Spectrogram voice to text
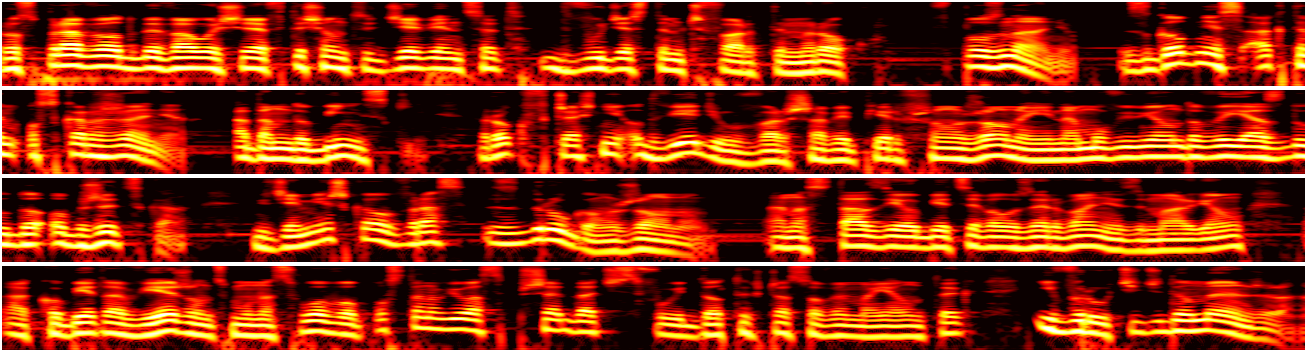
Rozprawy odbywały się w 1924 roku w Poznaniu. Zgodnie z aktem oskarżenia, Adam Dobiński rok wcześniej odwiedził w Warszawie pierwszą żonę i namówił ją do wyjazdu do Obrzycka, gdzie mieszkał wraz z drugą żoną. Anastazja obiecywał zerwanie z Marią, a kobieta wierząc mu na słowo postanowiła sprzedać swój dotychczasowy majątek i wrócić do męża.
